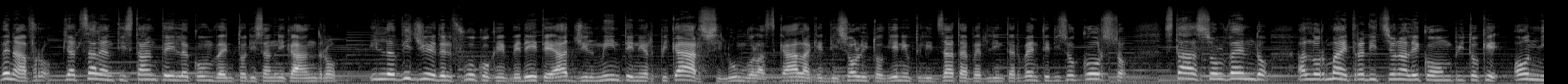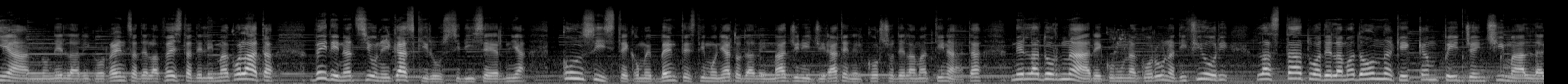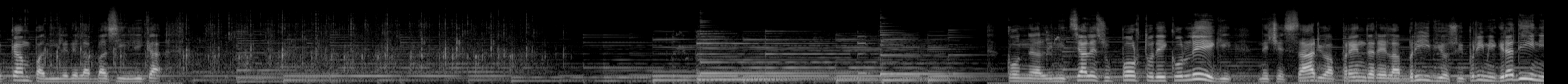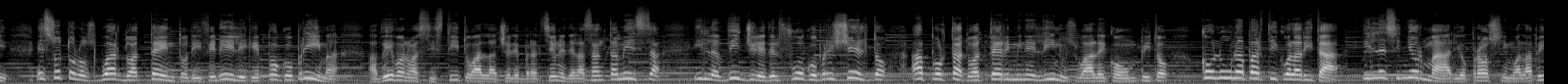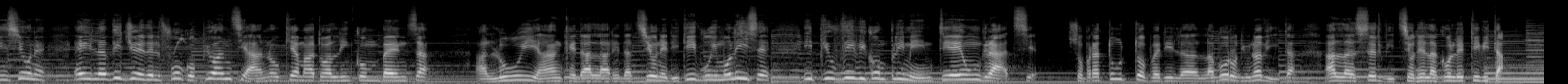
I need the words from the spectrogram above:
Benafro, piazzale antistante il convento di San Nicandro. Il vigile del fuoco che vedete agilmente inerpicarsi lungo la scala che di solito viene utilizzata per gli interventi di soccorso sta assolvendo all'ormai tradizionale compito che ogni anno nella ricorrenza della festa dell'Immacolata vede in azione i caschi rossi di Isernia. Consiste, come ben testimoniato dalle immagini girate nel corso della mattinata, nell'adornare con una corona di fiori la statua della Madonna che campeggia in cima al campanile della basilica. Con l'iniziale supporto dei colleghi, necessario a prendere l'abbrivio sui primi gradini e sotto lo sguardo attento dei fedeli che poco prima avevano assistito alla celebrazione della Santa Messa, il vigile del fuoco prescelto ha portato a termine l'inusuale compito, con una particolarità. Il signor Mario, prossimo alla pensione, è il vigile del fuoco più anziano chiamato all'incombenza. A lui, anche dalla redazione di TV Molise, i più vivi complimenti e un grazie, soprattutto per il lavoro di una vita al servizio della collettività.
